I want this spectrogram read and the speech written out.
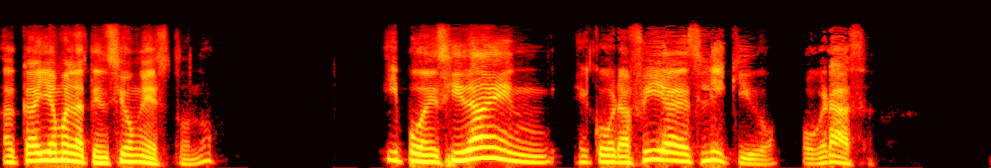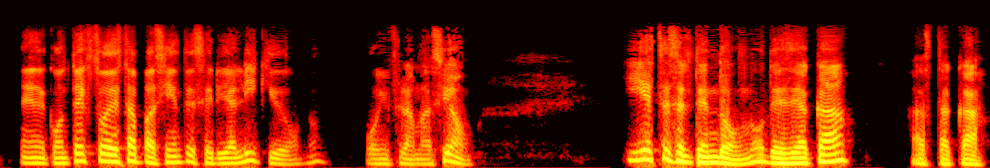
acá llama la atención esto, ¿no? Hipodensidad en ecografía es líquido o grasa. En el contexto de esta paciente sería líquido, ¿no? O inflamación. Y este es el tendón, ¿no? Desde acá hasta acá.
